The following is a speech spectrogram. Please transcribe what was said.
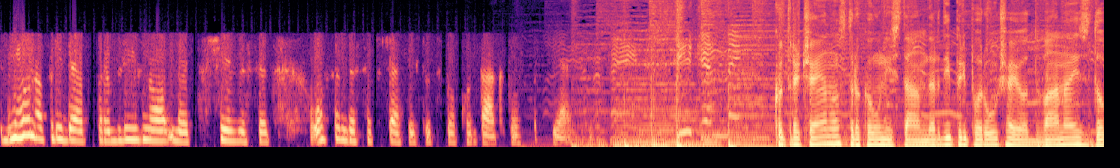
dnevno pride približno med 60, 80, včasih tudi 100 kontaktov s pacijenti. Kot rečeno, strokovni standardi priporočajo 12 do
